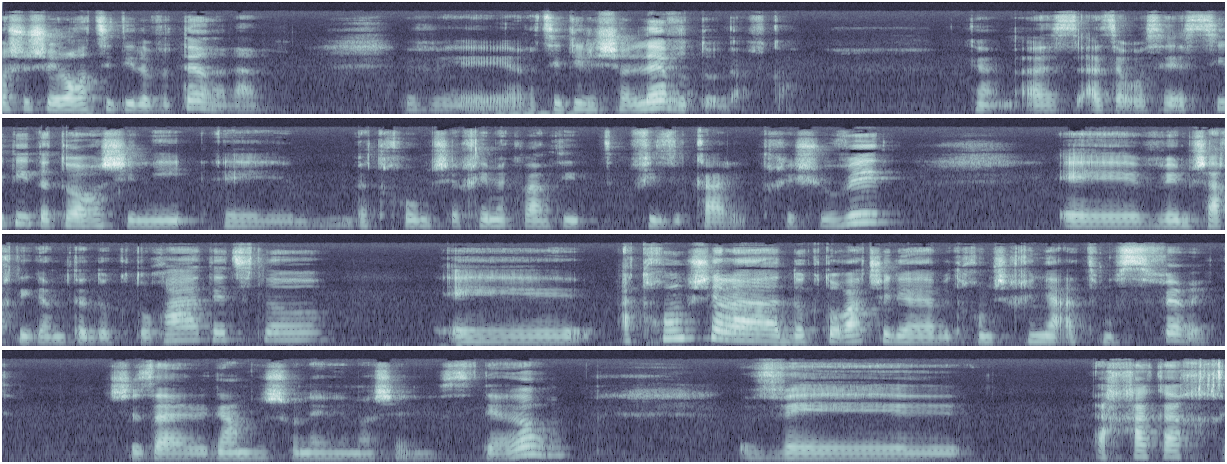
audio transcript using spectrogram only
משהו שלא רציתי לוותר עליו, ורציתי לשלב אותו דווקא. כן, אז, אז זהו, עשיתי את התואר השני אה, בתחום של כימיה קוונטית פיזיקלית חישובית, אה, והמשכתי גם את הדוקטורט אצלו. אה, התחום של הדוקטורט שלי היה בתחום של כימיה אטמוספרית, שזה היה לגמרי שונה ממה שאני עשיתי היום ואחר כך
